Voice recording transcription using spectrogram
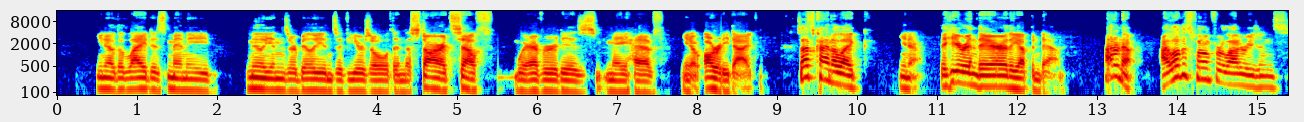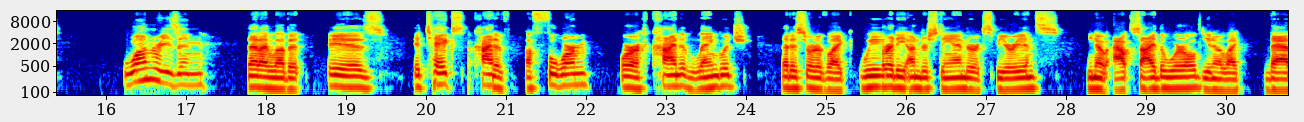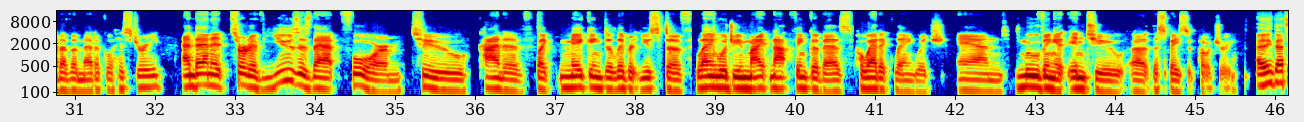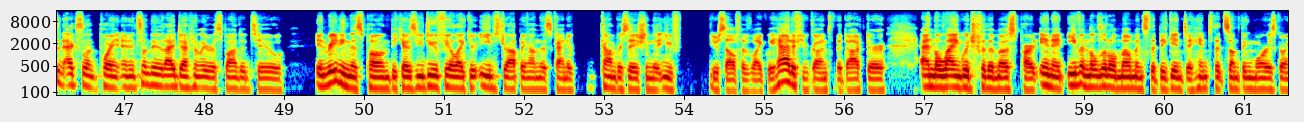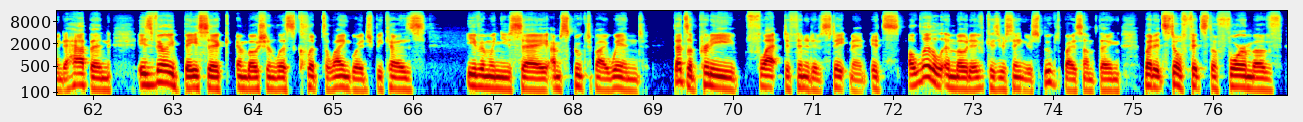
you know, the light is many millions or billions of years old, and the star itself, wherever it is, may have, you know, already died. So that's kind of like, you know, the here and there, the up and down. I don't know. I love this poem for a lot of reasons. One reason that I love it is it takes a kind of a form or a kind of language that is sort of like we already understand or experience, you know, outside the world, you know, like that of a medical history. And then it sort of uses that form to kind of like making deliberate use of language you might not think of as poetic language and moving it into uh, the space of poetry. I think that's an excellent point, and it's something that I definitely responded to in reading this poem because you do feel like you're eavesdropping on this kind of conversation that you've yourself have likely had if you've gone to the doctor and the language for the most part in it even the little moments that begin to hint that something more is going to happen is very basic emotionless clipped language because even when you say i'm spooked by wind that's a pretty flat definitive statement it's a little emotive because you're saying you're spooked by something but it still fits the form of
